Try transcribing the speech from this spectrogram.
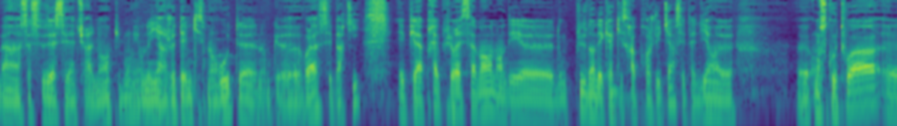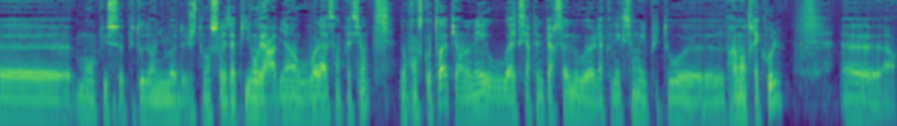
ben ça se faisait assez naturellement. Puis bon, il y a un je t'aime qui se met en route, euh, donc euh, voilà, c'est parti. Et puis après, plus récemment, dans des euh, donc plus dans des cas qui se rapprochent du tien, c'est-à-dire on se côtoie. moi en plus plutôt dans du mode justement sur les applis, on verra bien ou voilà sans pression. Donc on se côtoie et puis à un moment donné où avec certaines personnes où la connexion est plutôt vraiment très cool. alors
